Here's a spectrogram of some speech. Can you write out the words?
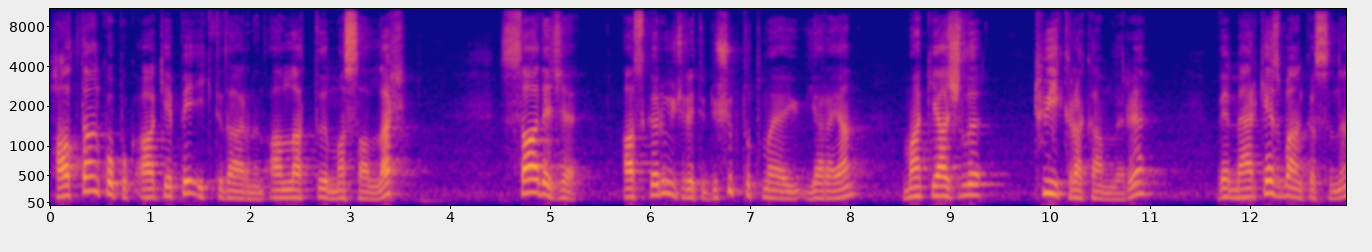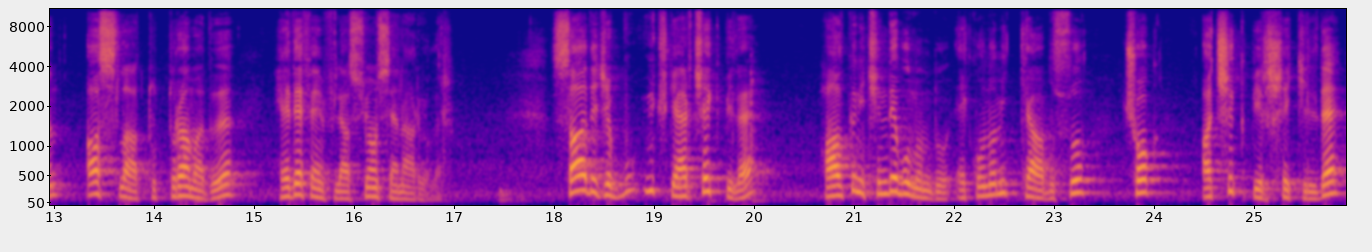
Halktan kopuk AKP iktidarının anlattığı masallar sadece asgari ücreti düşük tutmaya yarayan makyajlı TÜİK rakamları ve Merkez Bankası'nın asla tutturamadığı hedef enflasyon senaryoları. Sadece bu üç gerçek bile halkın içinde bulunduğu ekonomik kabusu çok açık bir şekilde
